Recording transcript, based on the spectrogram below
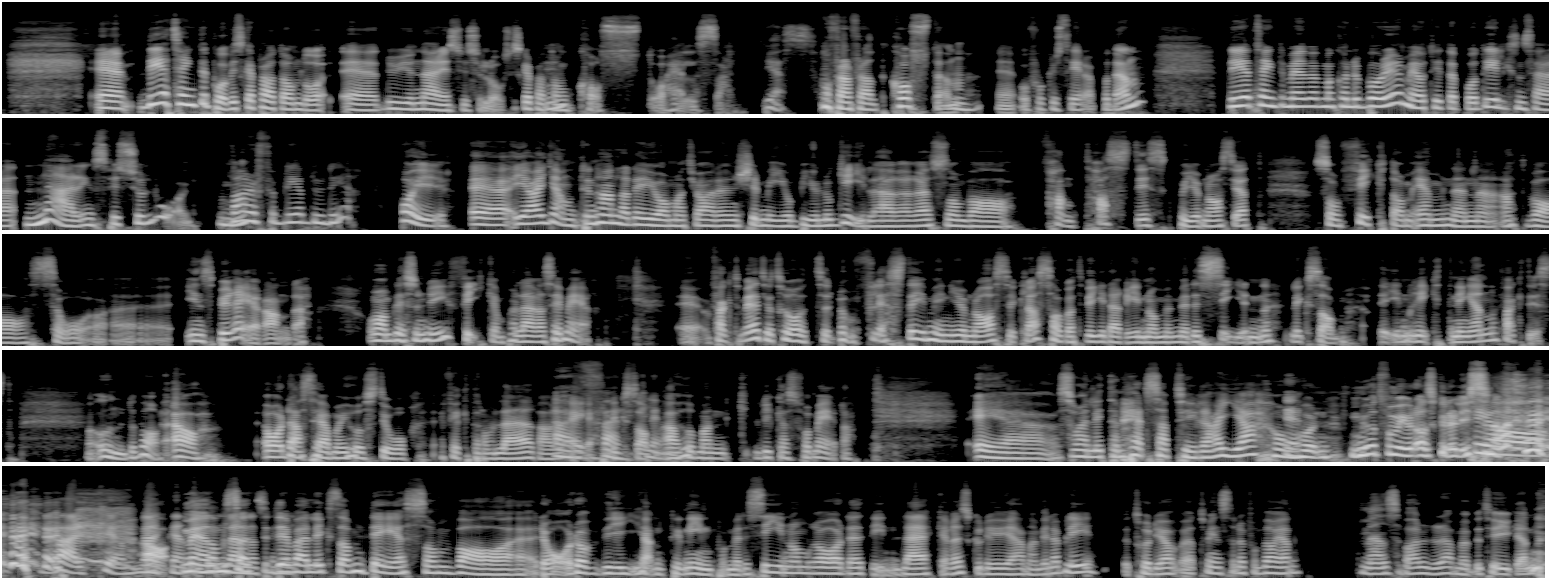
Eh, det jag tänkte på, vi ska prata om då, eh, du är ju näringsfysiolog, så vi ska prata mm. om kost och hälsa. Yes. Och framförallt kosten eh, och fokusera på den. Det jag tänkte med att man kunde börja med att titta på, det är liksom så här, näringsfysiolog. Mm. Varför blev du det? Oj, eh, ja egentligen handlade det ju om att jag hade en kemi och biologilärare som var fantastisk på gymnasiet, som fick de ämnena att vara så eh, inspirerande. Och man blev så nyfiken på att lära sig mer. Eh, faktum är att jag tror att de flesta i min gymnasieklass har gått vidare inom medicin, liksom, inriktningen faktiskt. Vad underbart. Ja, och där ser man ju hur stor effekten av lärare ja, är, liksom, hur man lyckas förmedla. Eh, så en liten heads up till Raja om ja. hon mot förmodan skulle lyssna. Ja, verkligen. verkligen. Ja, men så det var liksom det som var då. Och då vi egentligen in på medicinområdet. Din läkare skulle jag gärna vilja bli, det trodde jag åtminstone från början. Men så var det det där med betygen.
